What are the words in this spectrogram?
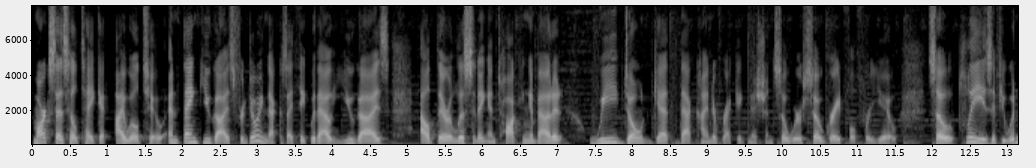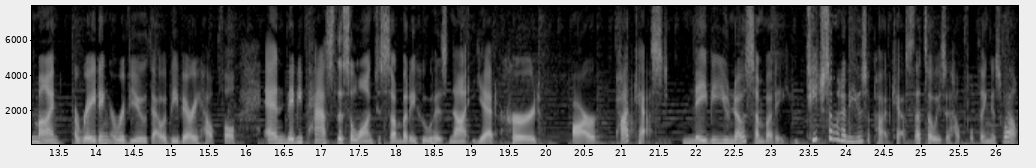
Mark says he'll take it. I will too. And thank you guys for doing that because I think without you guys out there listening and talking about it, we don't get that kind of recognition. So we're so grateful for you. So please, if you wouldn't mind, a rating, a review, that would be very helpful. And maybe pass this along to somebody who has not yet heard our podcast. Maybe you know somebody. Teach someone how to use a podcast. That's always a helpful thing as well.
